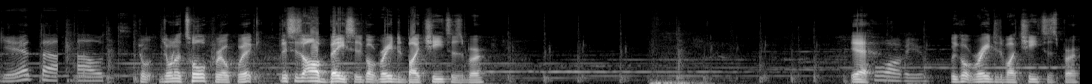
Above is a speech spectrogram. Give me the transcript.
Get out! Do, you- do you want to talk real quick? This is our base. It got raided by cheaters, bro. Yeah, Who are you? we got raided by cheaters, bro.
